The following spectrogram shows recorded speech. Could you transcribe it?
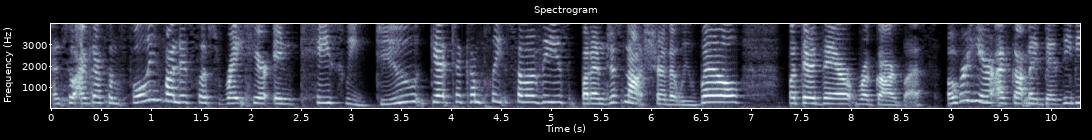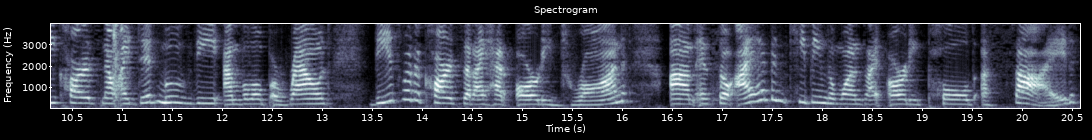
And so I've got some fully funded slips right here in case we do get to complete some of these, but I'm just not sure that we will but they're there regardless. Over here, I've got my Busy Bee cards. Now, I did move the envelope around. These were the cards that I had already drawn. Um, and so I had been keeping the ones I already pulled aside.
